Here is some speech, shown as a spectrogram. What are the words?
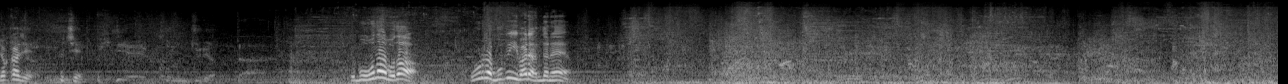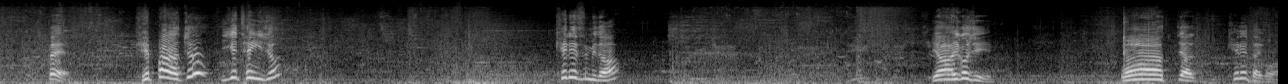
여기까지. 그치? 뭐 오나 보다. 오로라 무빙이 말이 안 되네. 빼. 개빨았죠? 이게 탱이죠? 캐리했습니다. 야 이거지. 와야 캐리했다 이거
